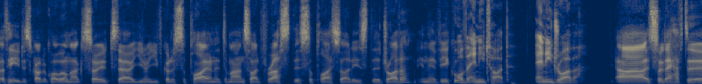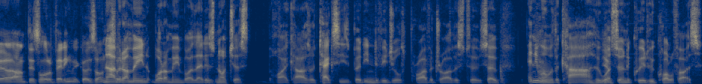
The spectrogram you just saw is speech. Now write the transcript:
I think you described it quite well, Mark. So it's uh, you know you've got a supply and a demand side. For us, the supply side is the driver in their vehicle. Of any type, any driver. Uh, so they have to. Um, there's a lot of vetting that goes on. No, so- but I mean, what I mean by that is not just hire cars or taxis, but individuals, private drivers too. So anyone with a car who wants to earn a quid, who qualifies.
